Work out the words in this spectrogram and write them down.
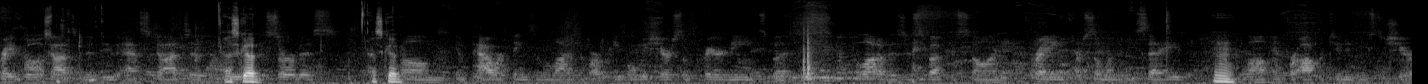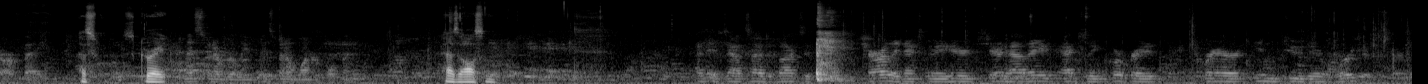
Pray for what God's going to do. Ask God to That's good. the service. That's good. Um, empower things in the lives of our people. We share some prayer needs, but a lot of us just focused on praying for someone to be saved Hmm. uh, and for opportunities to share our faith. That's, that's great. And that's been a really, it's been a wonderful. That's awesome. I think it's outside the box. that Charlie next to me here shared how they actually incorporated prayer into their worship service.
